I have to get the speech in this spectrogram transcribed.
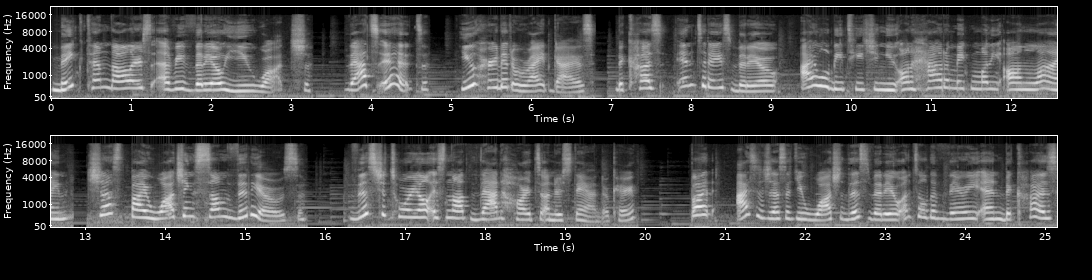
Make $10 every video you watch. That's it! You heard it right guys, because in today's video, I will be teaching you on how to make money online just by watching some videos. This tutorial is not that hard to understand, okay? But I suggest that you watch this video until the very end because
